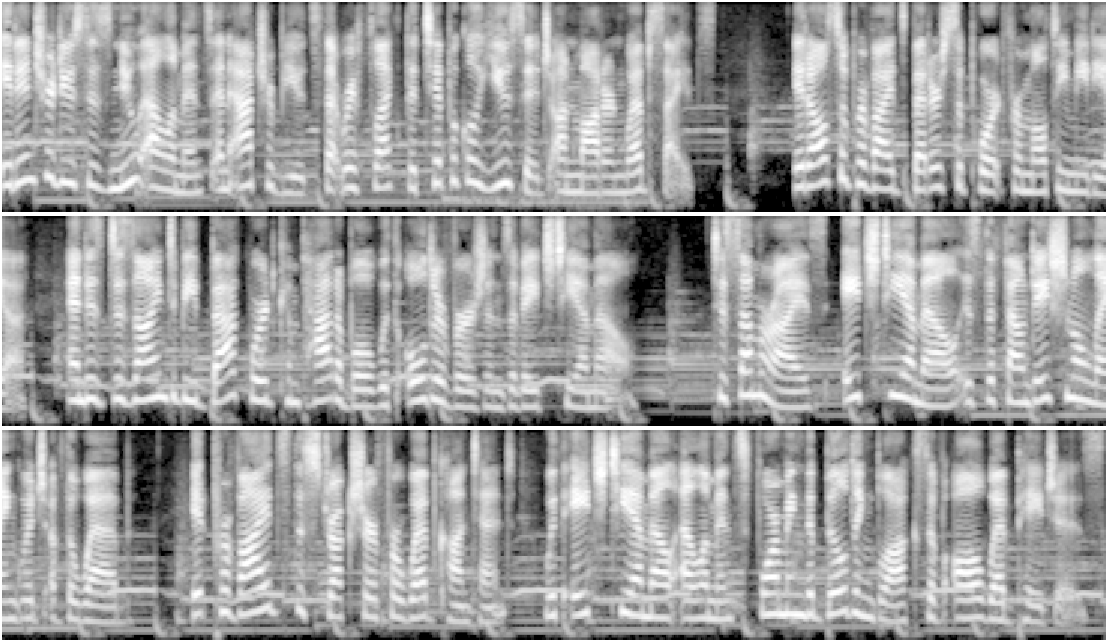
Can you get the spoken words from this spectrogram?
It introduces new elements and attributes that reflect the typical usage on modern websites. It also provides better support for multimedia and is designed to be backward compatible with older versions of HTML. To summarize, HTML is the foundational language of the web. It provides the structure for web content, with HTML elements forming the building blocks of all web pages.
